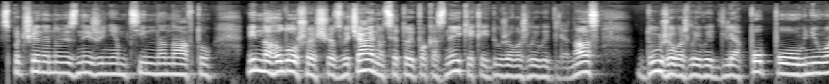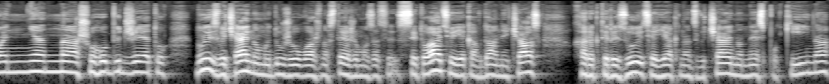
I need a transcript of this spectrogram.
спричиненою зниженням цін на нафту. Він наголошує, що звичайно це той показник, який дуже важливий для нас, дуже важливий для поповнювання нашого бюджету. Ну і звичайно, ми дуже уважно стежимо за ситуацією, яка в даний час характеризується як надзвичайно неспокійна,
